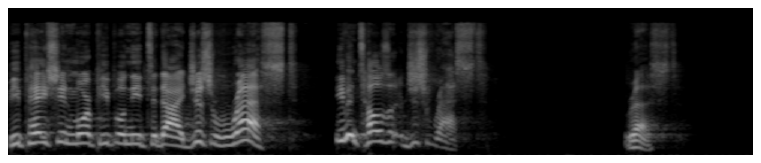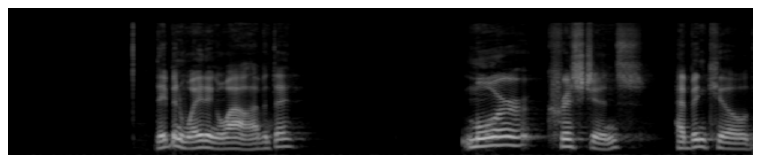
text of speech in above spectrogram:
Be patient, more people need to die. Just rest. Even tells just rest. Rest. They've been waiting a while, haven't they? More Christians have been killed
